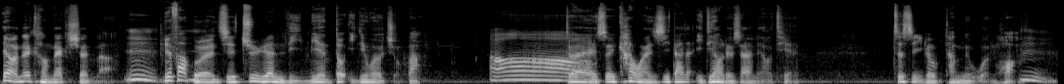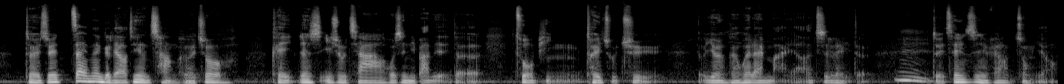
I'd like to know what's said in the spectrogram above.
要有那 connection 啦。嗯，因为法国人其实剧院里面都一定会有酒吧，哦，对，，所以看完戏大家一定要留下来聊天，这是一个他们的文化。嗯对，所以在那个聊天的场合就可以认识艺术家，或是你把你的作品推出去，有有人可能会来买啊之类的。嗯对，这件事情非常重要。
